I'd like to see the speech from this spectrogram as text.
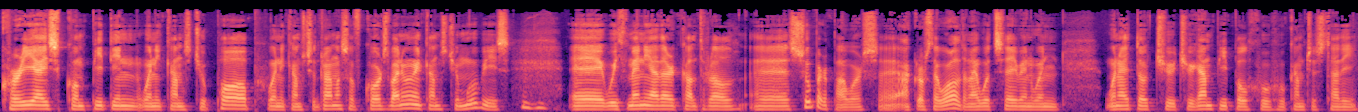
Korea is competing when it comes to pop, when it comes to dramas, of course, but when it comes to movies, uh, with many other cultural uh, superpowers uh, across the world. And I would say even when when I talk to, to young people who, who come to study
